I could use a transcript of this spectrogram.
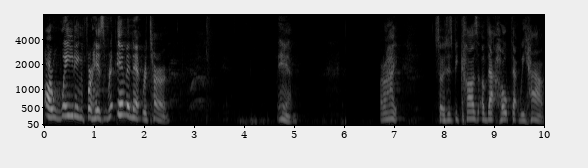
are waiting for his image imminent return. Man. All right. So it is because of that hope that we have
